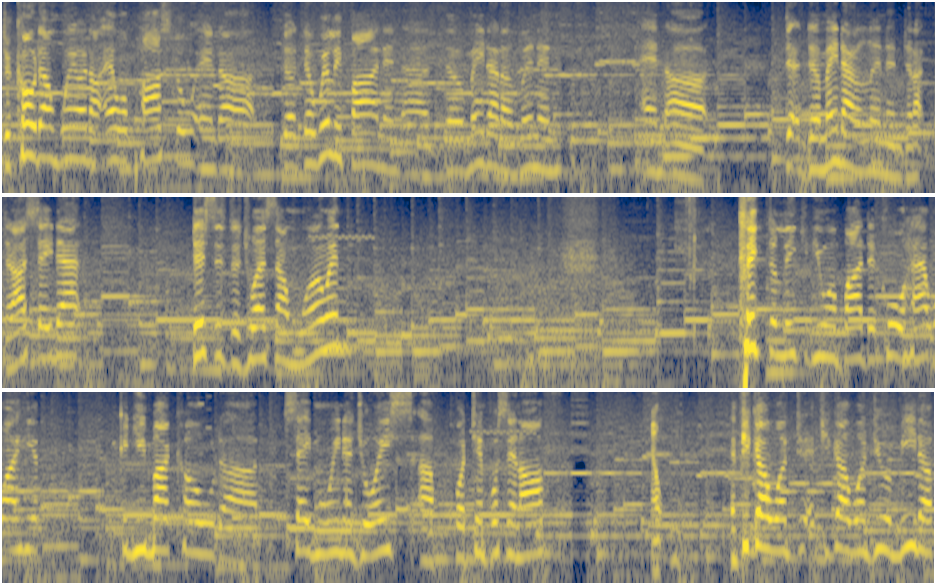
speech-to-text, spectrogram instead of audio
the coat I'm wearing are Aeropostale, and uh, they're, they're really fine, and uh, they're made out of linen, and uh, they're, they're made out of linen. Did I did I say that? This is the dress I'm wearing. Click the link if you want to buy the cool hat right here. You can use my code uh, Marina Joyce uh, for 10% off. Now, if you got one, if you got one do a meetup,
